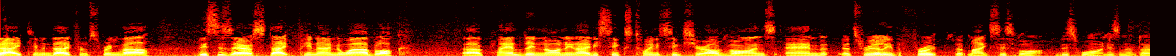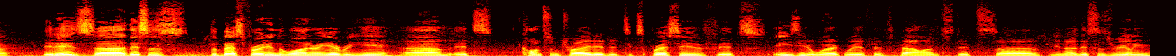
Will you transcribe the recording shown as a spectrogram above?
G'day, Tim and Dave from Springvale. This is our estate Pinot Noir block, uh, planted in 1986, 26 year old vines, and it's really the fruit that makes this, vi- this wine, isn't it, Dave? It is. Uh, this is the best fruit in the winery every year. Um, it's concentrated, it's expressive, it's easy to work with, it's balanced. It's uh, you know this is really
